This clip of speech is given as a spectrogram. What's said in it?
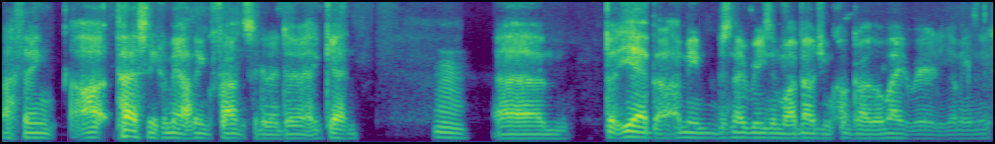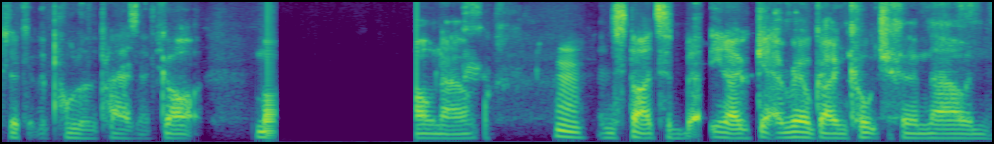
I think uh, personally for me, I think France are going to do it again. Mm. Um, but yeah, but I mean, there's no reason why Belgium can't go the way. Really, I mean, if you look at the pool of the players they've got, now, Hmm. and started to you know get a real going culture for them now, and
